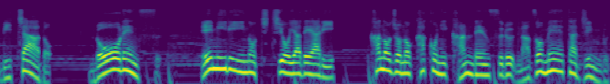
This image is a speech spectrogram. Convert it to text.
リチャード、ローレンス、エミリーの父親であり、彼女の過去に関連する謎めいた人物。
